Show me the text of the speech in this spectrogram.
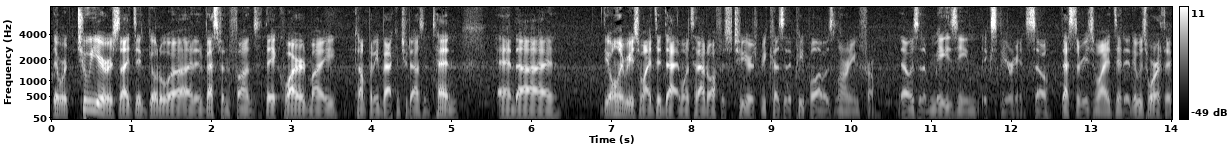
There were two years I did go to a, an investment fund. They acquired my company back in 2010, and uh, the only reason why I did that and went to that office for two years because of the people I was learning from. That was an amazing experience. So that's the reason why I did it. It was worth it,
